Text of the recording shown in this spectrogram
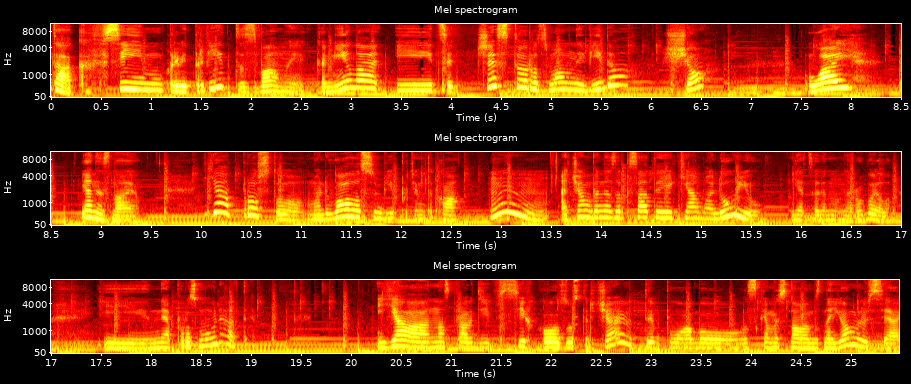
так, всім привіт-привіт! З вами Каміла, і це чисто розмовне відео. Що? Why? Я не знаю. Я просто малювала собі, потім така. Ммм, а чому би не записати, як я малюю? Я це давно не робила. І не порозмовляти. Я насправді всіх, кого зустрічаю, типу, або з кимось новим знайомлюся,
